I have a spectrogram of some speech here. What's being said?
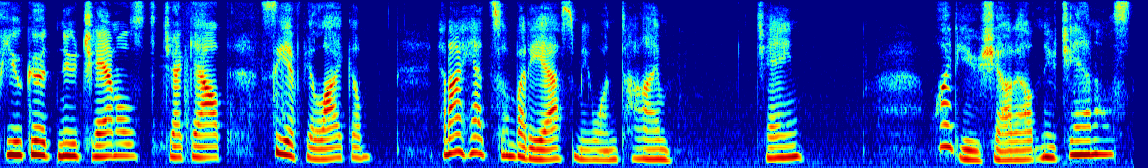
few good new channels to check out, see if you like them. And I had somebody ask me one time, Jane, Why do you shout out new channels?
